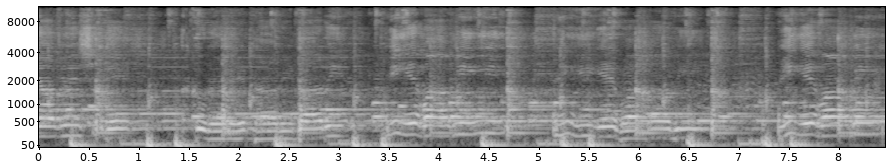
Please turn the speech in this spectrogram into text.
ရရရှိတယ်အခုလည်းဒါရီဒါရီပြီးရပါပြီပြီးရပါပြီပြီးရပါပြီပြီးရ ပါပြီ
